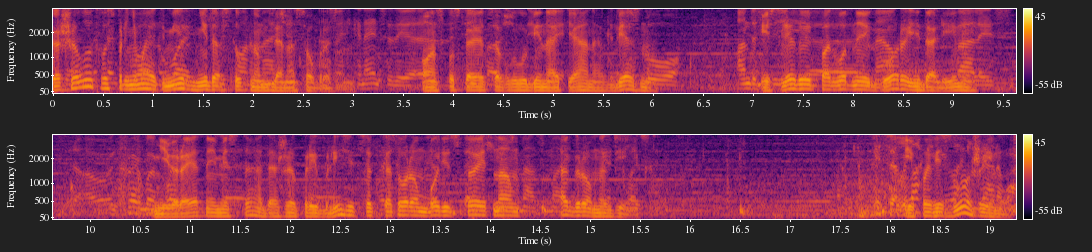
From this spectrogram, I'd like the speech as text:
Кашалот воспринимает мир недоступным для нас образом. Он спускается в глубины океана, в бездну, исследует подводные горы и долины, невероятные места, даже приблизиться к которым будет стоить нам огромных денег. И повезло же ему.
